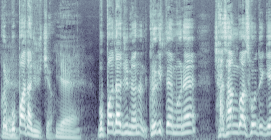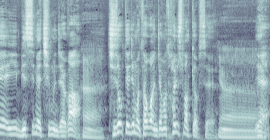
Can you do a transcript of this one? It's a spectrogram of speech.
그걸 예. 못 받아주죠. 예. 못 받아주면은 그렇기 때문에 자산과 소득의 이 미스매치 문제가 예. 지속되지 못하고 언젠가 터질 수밖에 없어요. 예. 예.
